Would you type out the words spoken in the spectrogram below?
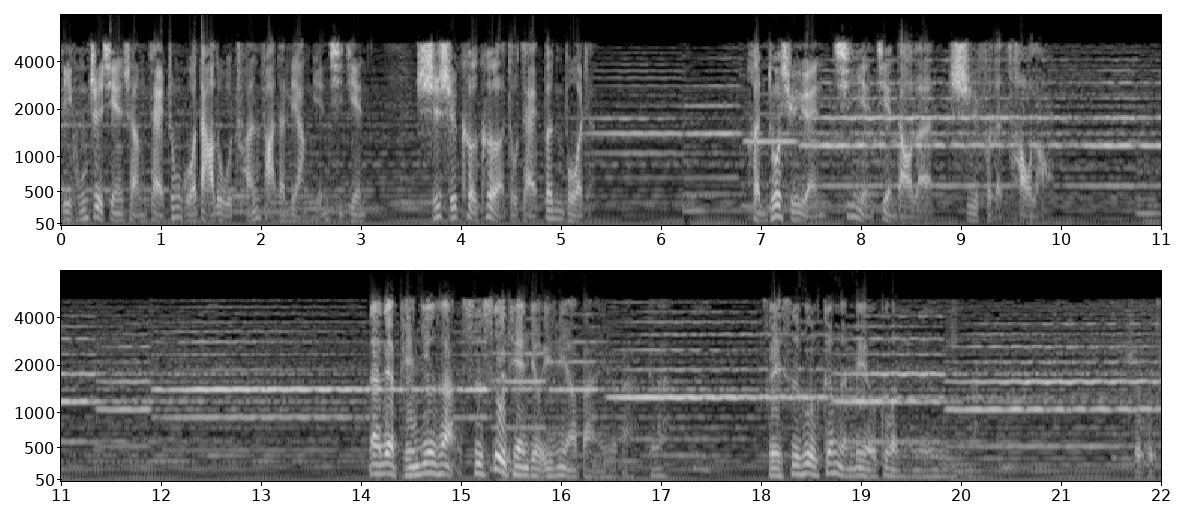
李洪志先生在中国大陆传法的两年期间。时时刻刻都在奔波着，很多学员亲眼见到了师傅的操劳。那在平均上十四天就一定要办一个班，对吧？所以师傅根本没有过年的日子。师傅经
